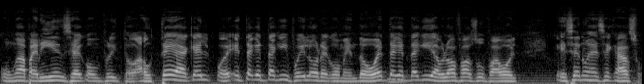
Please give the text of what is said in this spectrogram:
una experiencia de conflicto. A usted, aquel, pues este que está aquí fue y lo recomendó, o este que está aquí habló a su favor. Ese no es ese caso.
